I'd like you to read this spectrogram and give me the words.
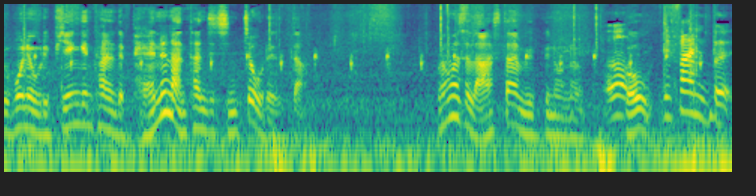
이번에 우리 비행기 타는데 배는 안 탄 지 진짜 오래됐다. When was the last time we've been on a well, boat? define boat.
